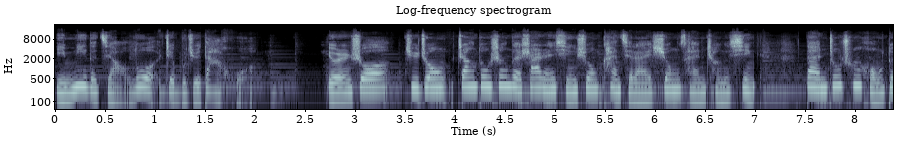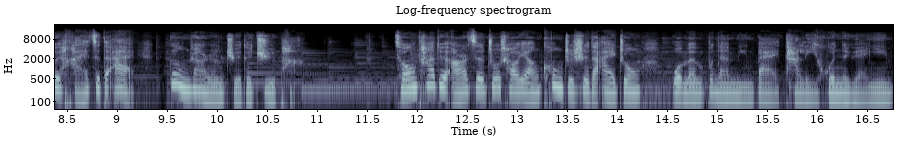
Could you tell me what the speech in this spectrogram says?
隐秘的角落》这部剧大火，有人说剧中张东升的杀人行凶看起来凶残成性，但周春红对孩子的爱更让人觉得惧怕。从他对儿子朱朝阳控制式的爱中，我们不难明白他离婚的原因。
